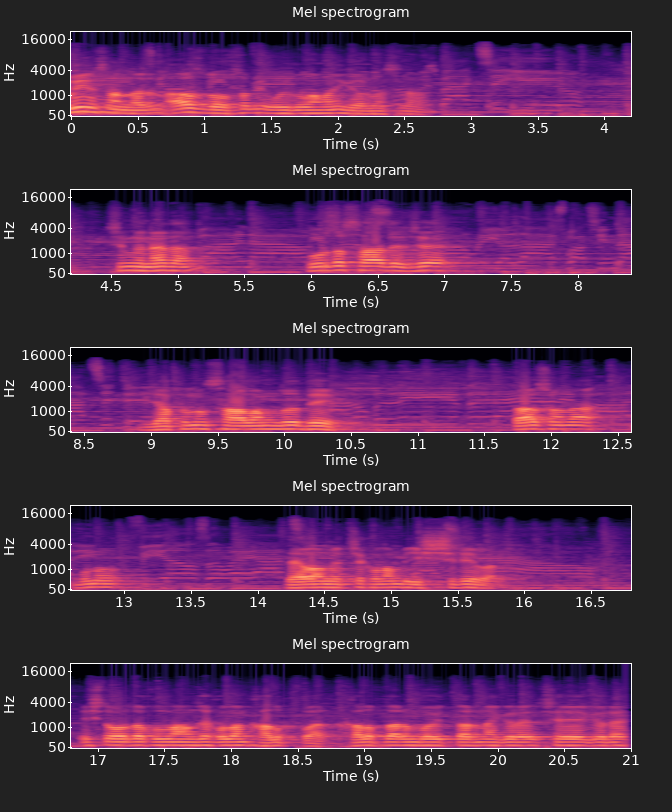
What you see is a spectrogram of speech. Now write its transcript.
Bu insanların az da olsa bir uygulamayı görmesi lazım. Şimdi neden? Burada sadece yapının sağlamlığı değil. Daha sonra bunu devam edecek olan bir işçiliği var. İşte orada kullanılacak olan kalıp var. Kalıpların boyutlarına göre, şeye göre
